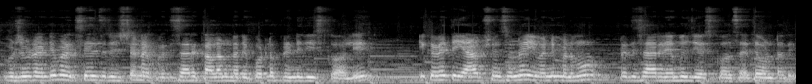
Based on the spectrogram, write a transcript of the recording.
ఇప్పుడు చూడండి మనకి సేల్స్ రిజిస్టర్ నాకు ప్రతిసారి కాలంలో రిపోర్ట్లో ప్రింట్ తీసుకోవాలి. ఇక్కడైతే ఈ ఆప్షన్స్ ఉన్నాయి ఇవన్నీ మనము ప్రతిసారి ఎనేబుల్ చేసుకోవాల్సి అయితే ఉంటుంది.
